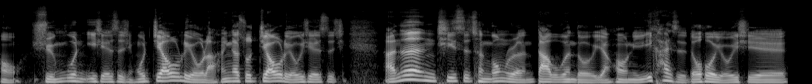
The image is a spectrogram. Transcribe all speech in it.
哦询问一些事情或交流啦，应该说交流一些事情。反正其实成功的人大部分都一样哦，你一开始都会有一些。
